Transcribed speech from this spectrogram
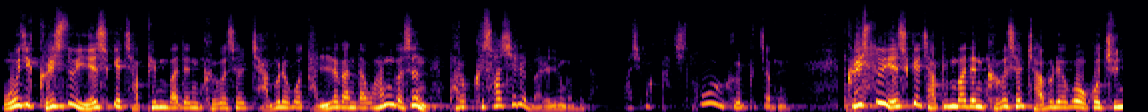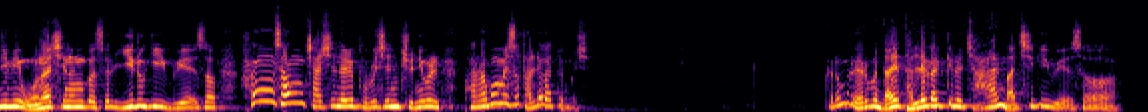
오직 그리스도 예수께 잡힌 바 된 그것을 잡으려고 달려간다고 한 것은 바로 그 사실을 말해주는 겁니다. 마지막까지도 그걸 붙잡는 거예요. 그리스도 예수께 잡힌 바 된 그것을 잡으려고 그 주님이 원하시는 것을 이루기 위해서 항상 자신을 부르신 주님을 바라보면서 달려갔던 것입니다. 그러므로 여러분 나의 달려갈 길을 잘 마치기 위해서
